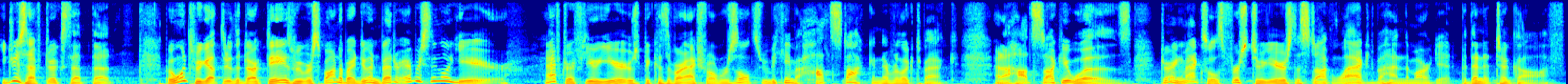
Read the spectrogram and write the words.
You just have to accept that. But once we got through the dark days, we responded by doing better every single year. After a few years, because of our actual results, we became a hot stock and never looked back. And a hot stock it was. During Maxwell's first two years, the stock lagged behind the market, but then it took off.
